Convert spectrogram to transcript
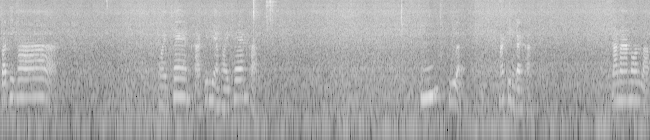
สวัสดีค่ะ หอยแข้งค่ะกินเมียงหอยแข้งค่ะอืมเลือดมากินกันค่ะ นานานอนหลับ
